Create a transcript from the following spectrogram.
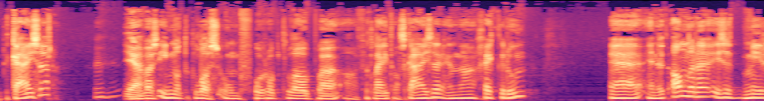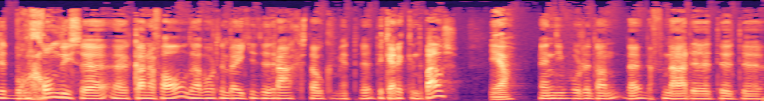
de keizer. Ja. Er was iemand de klas om voorop te lopen verkleed als keizer en dan gek te doen. Eh, en het andere is het meer het Bourgondische eh, carnaval. Daar wordt een beetje de draak gestoken met de kerk en de paus. Ja. En die worden dan de, de- vandaar de, de, de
